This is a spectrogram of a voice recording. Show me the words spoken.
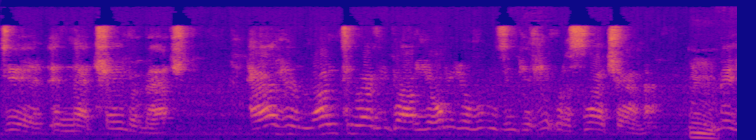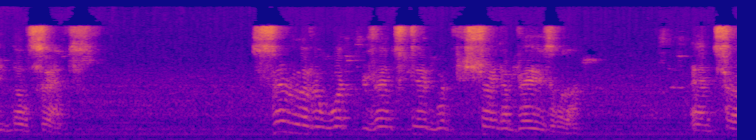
did in that chamber match, had him run through everybody only to lose and get hit with a sledgehammer. Mm. Made no sense. Similar to what Vince did with Shayna Baszler. And to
